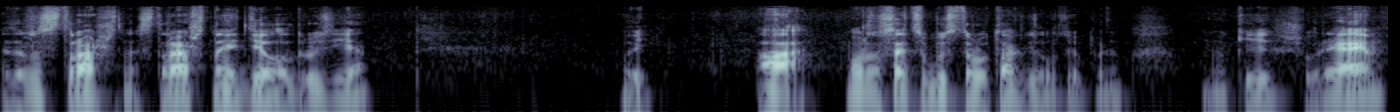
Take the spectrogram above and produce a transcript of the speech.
Это же страшное, страшное дело, друзья. Ой. А, можно, кстати, быстро вот так делать, я понял. Ну, окей, швыряем.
